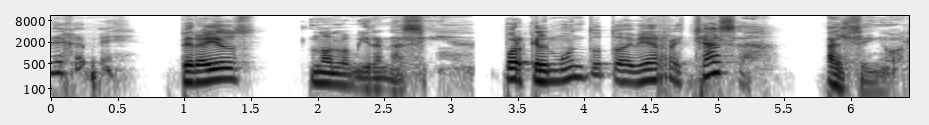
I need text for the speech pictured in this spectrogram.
déjame. Pero ellos no lo miran así. Porque el mundo todavía rechaza al Señor.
